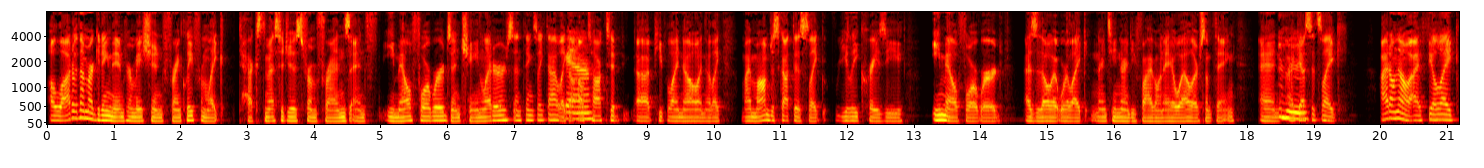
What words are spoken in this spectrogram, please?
a lot of them are getting the information frankly from like text messages from friends and f- email forwards and chain letters and things like that like yeah. I'll, I'll, talk to uh, people i know and they're like my mom just got this like really crazy email forward as though it were like 1995 on AOL or something. And mm-hmm. I guess it's like, I don't know. I feel like,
